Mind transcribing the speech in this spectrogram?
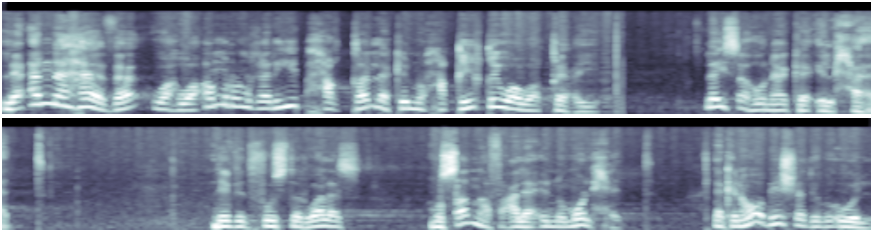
لأن هذا وهو أمر غريب حقا لكنه حقيقي وواقعي. ليس هناك إلحاد. ديفيد فوستر والاس مصنف على إنه ملحد لكن هو بيشهد وبيقول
